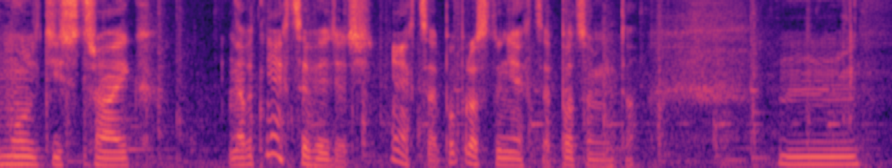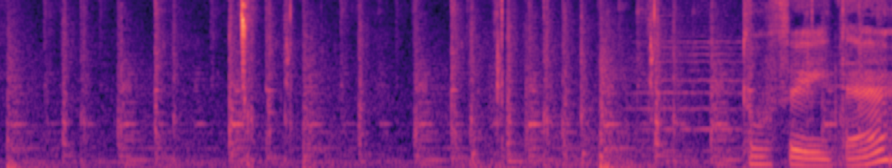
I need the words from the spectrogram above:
Multi-strike. Nawet nie chcę wiedzieć. Nie chcę, po prostu nie chcę. Po co mi to? Mm. Tu wyjdę.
